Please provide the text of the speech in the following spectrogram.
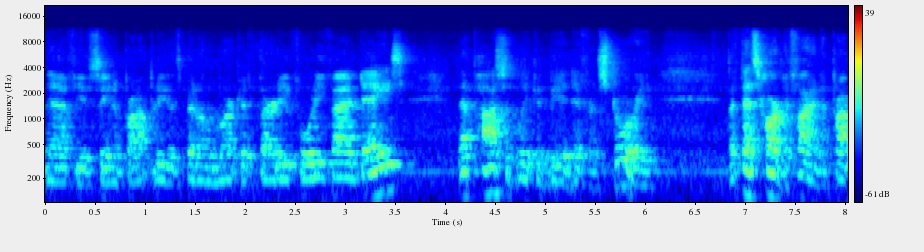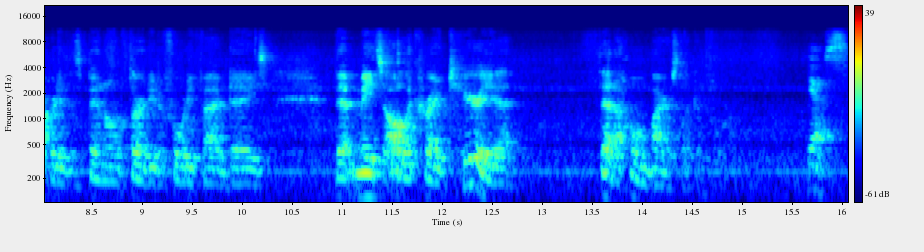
Now, if you've seen a property that's been on the market 30, 45 days, that possibly could be a different story, but that's hard to find, a property that's been on thirty to forty-five days that meets all the criteria that a home buyer's looking for. Yes.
